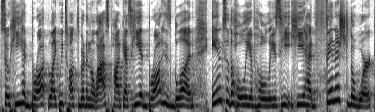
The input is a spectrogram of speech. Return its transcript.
So he had brought, like we talked about in the last podcast, he had brought his blood into the Holy of Holies. He, he had finished the work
